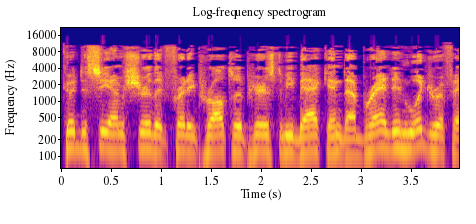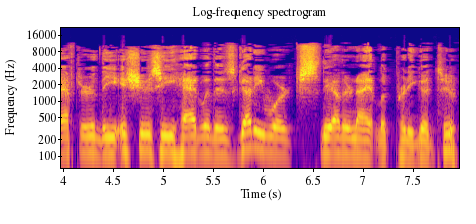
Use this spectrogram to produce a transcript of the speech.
Good to see. I'm sure that Freddie Peralta appears to be back, and uh, Brandon Woodruff, after the issues he had with his gutty works the other night, looked pretty good too.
